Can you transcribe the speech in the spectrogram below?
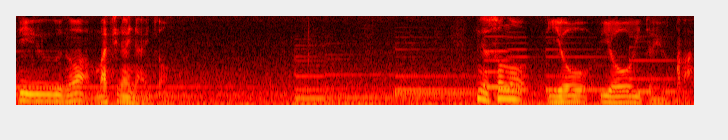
っていうのは間違いないとでその用用意というか。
